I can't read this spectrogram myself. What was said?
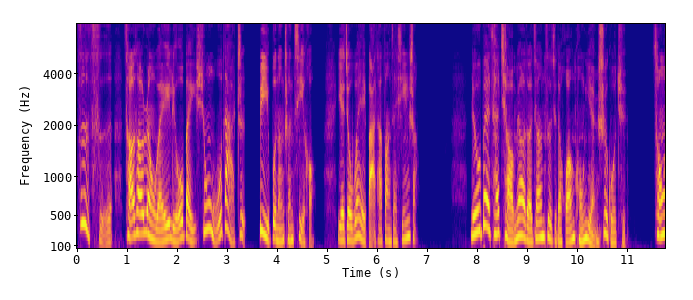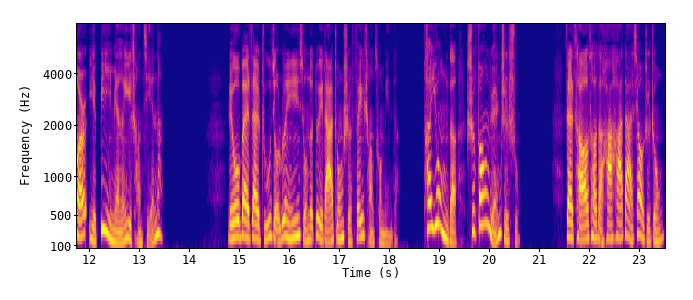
自此，曹操认为刘备胸无大志，必不能成气候，也就未把他放在心上。刘备才巧妙地将自己的惶恐掩饰过去，从而也避免了一场劫难。刘备在煮酒论英雄的对答中是非常聪明的，他用的是方圆之术，在曹操的哈哈大笑之中，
